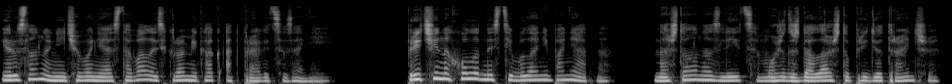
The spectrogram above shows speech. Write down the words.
и Руслану ничего не оставалось, кроме как отправиться за ней. Причина холодности была непонятна. На что она злится? Может, ждала, что придет раньше?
